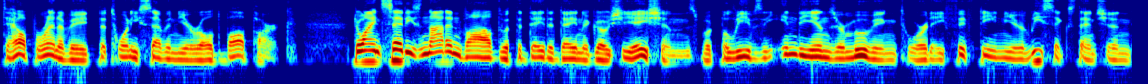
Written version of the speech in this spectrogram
to help renovate the 27 year old ballpark. DeWine said he's not involved with the day to day negotiations, but believes the Indians are moving toward a 15 year lease extension,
